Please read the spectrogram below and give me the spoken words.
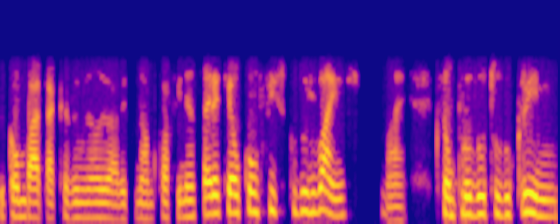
de combate à criminalidade económica ou financeira, que é o confisco dos bens, é? que são produto do crime.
